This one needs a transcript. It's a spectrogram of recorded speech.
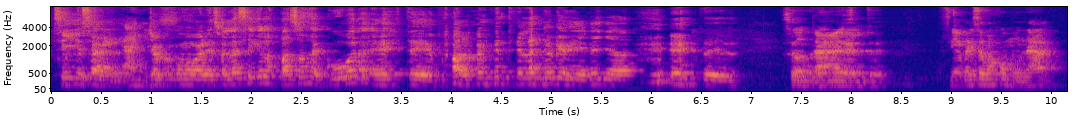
Sí, o sea, yo como Venezuela sigue los pasos de Cuba, este, probablemente el año que viene ya, este, seguramente. Siempre somos como una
